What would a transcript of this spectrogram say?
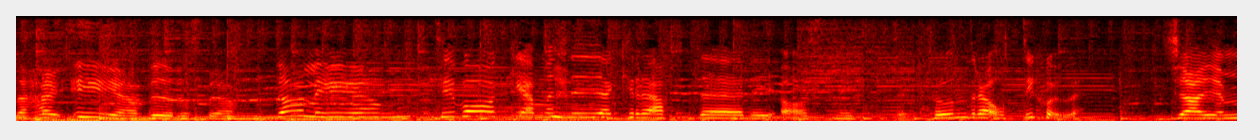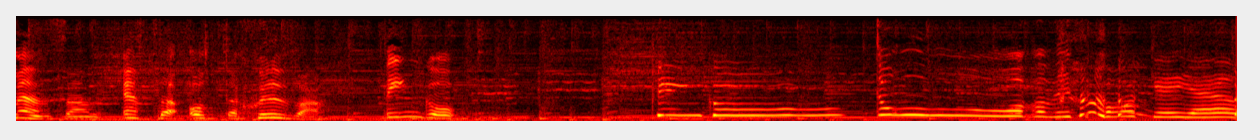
Det här är Widerström Dahlén. Tillbaka med nya krafter i avsnitt 187. Jajamensan, etta, åtta, sjua. Bingo! Bingo! Då var vi tillbaka igen.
